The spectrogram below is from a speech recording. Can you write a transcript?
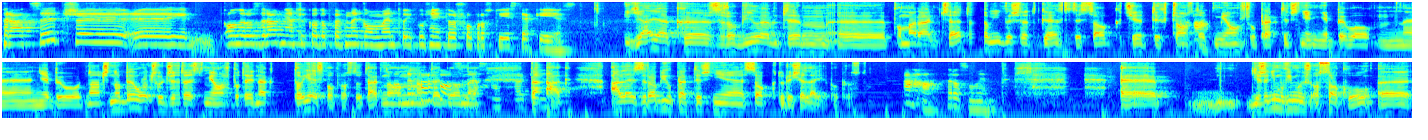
pracy, czy on rozdrabnia tylko do pewnego momentu i później to już po prostu jest jakie jest? Ja jak e, zrobiłem tym y, pomarańcze, to mi wyszedł gęsty sok, gdzie tych cząstek Aha. miąższu praktycznie nie było, y, nie było. Znaczy no było czuć, że to jest miąższ, bo to jednak to jest po prostu, tak? No, no on tego na, tak, ale zrobił praktycznie sok, który się leje po prostu. Aha, rozumiem. E, jeżeli mówimy już o soku, e,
